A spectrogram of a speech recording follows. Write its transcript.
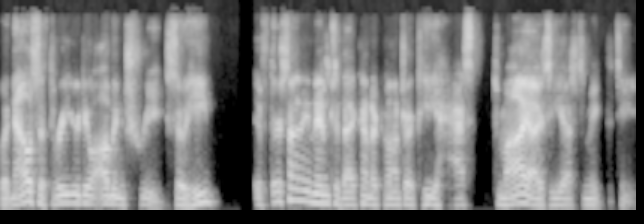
But now it's a three-year deal. I'm intrigued. So he, if they're signing him to that kind of contract, he has, to my eyes, he has to make the team.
